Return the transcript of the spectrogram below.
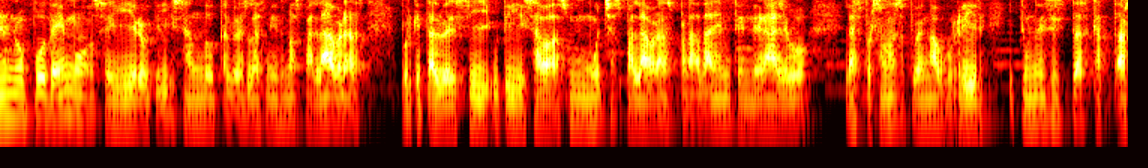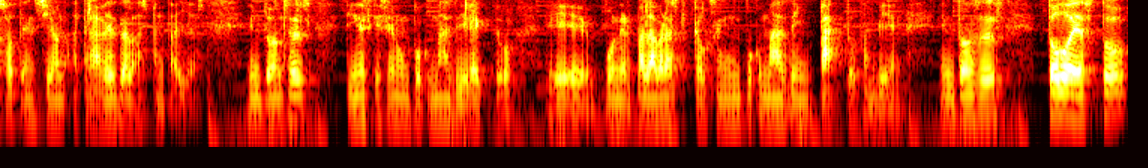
no podemos seguir utilizando tal vez las mismas palabras, porque tal vez si utilizabas muchas palabras para dar a entender algo, las personas se pueden aburrir y tú necesitas captar su atención a través de las pantallas. Entonces tienes que ser un poco más directo, eh, poner palabras que causen un poco más de impacto también. Entonces todo esto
